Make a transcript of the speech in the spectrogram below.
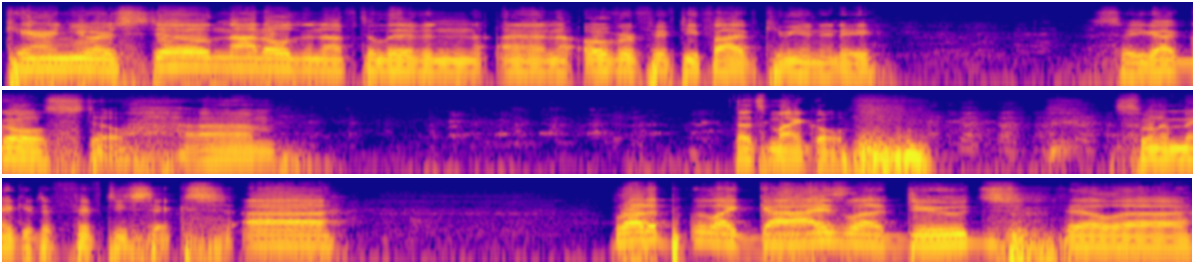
Karen, you are still not old enough to live in an over 55 community. So you got goals still. Um, that's my goal. Just want to make it to 56. Uh, a lot of like guys, a lot of dudes. They'll, uh,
